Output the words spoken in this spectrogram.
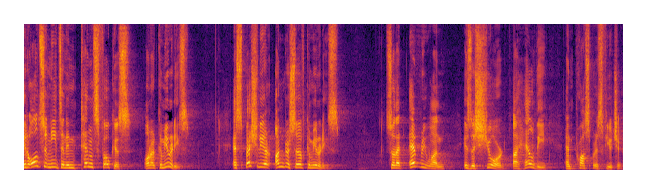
It also needs an intense focus on our communities, especially our underserved communities, so that everyone is assured a healthy and prosperous future.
